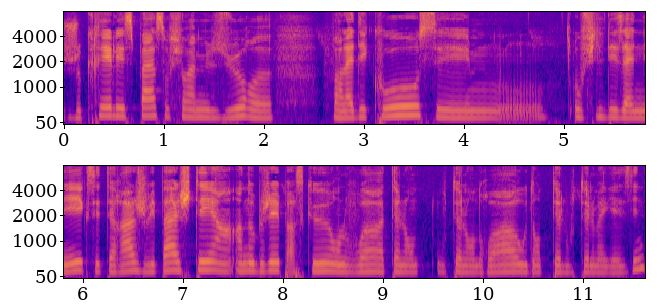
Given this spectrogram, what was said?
je crée l'espace au fur et à mesure. Enfin, la déco, c'est au fil des années, etc. Je vais pas acheter un, objet parce que on le voit à tel ou tel endroit ou dans tel ou tel magazine.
